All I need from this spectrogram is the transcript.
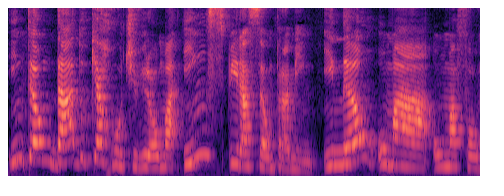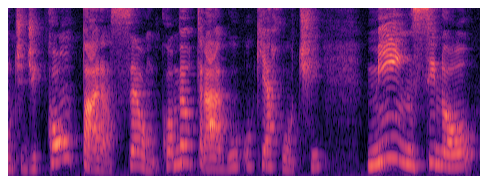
Então, dado que a Ruth virou uma inspiração para mim e não uma, uma fonte de comparação, como eu trago o que a Ruth me ensinou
